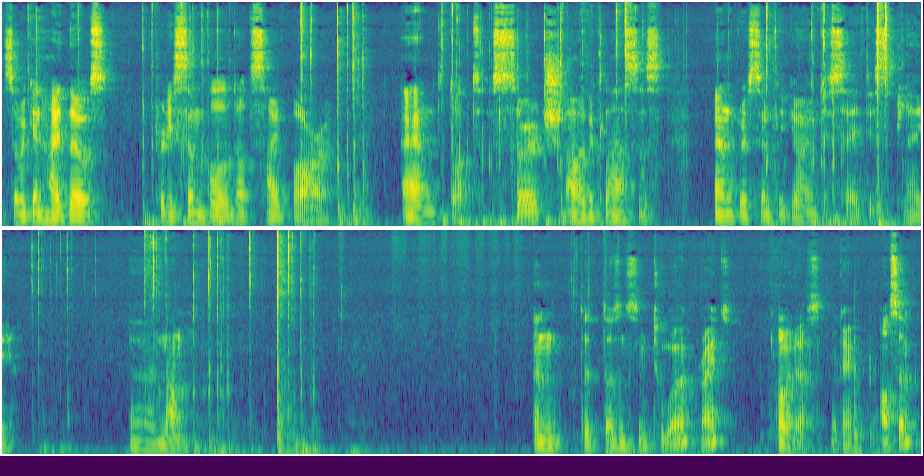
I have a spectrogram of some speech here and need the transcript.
so we can hide those. Pretty simple dot sidebar and dot search are the classes and we're simply going to say display uh, none. And that doesn't seem to work right? Oh it does. Okay awesome.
